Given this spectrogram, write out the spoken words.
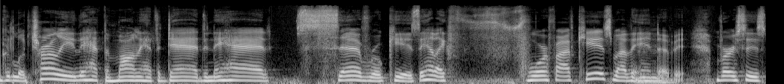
Good Luck Charlie, they had the mom, they had the dad, then they had several kids. They had like four or five kids by the end of it. Versus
